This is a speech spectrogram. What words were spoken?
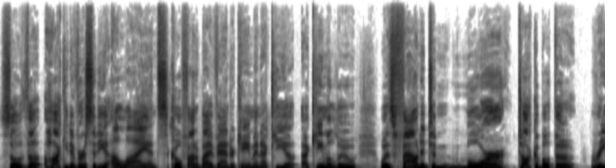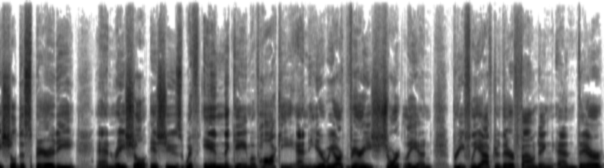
So the Hockey Diversity Alliance, co-founded by Evander Kane and Akim Aliu, was founded to more talk about the racial disparity and racial issues within the game of hockey. And here we are very shortly and briefly after their founding and their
